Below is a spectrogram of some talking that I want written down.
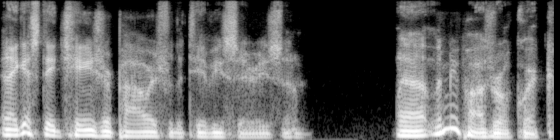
and i guess they changed her powers for the tv series so uh, let me pause real quick.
